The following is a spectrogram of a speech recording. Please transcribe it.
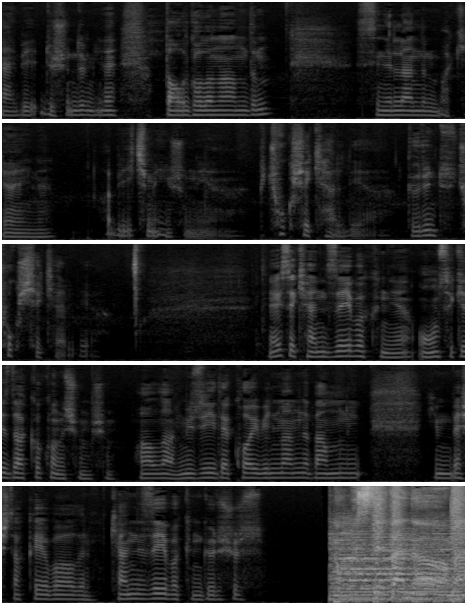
Yani bir düşündüm yine dalgalanandım. Sinirlendim bak ya yine. Abi içmeyin şunu ya. Bir çok şekerli ya. Görüntüsü çok şekerli ya. Neyse kendinize iyi bakın ya. 18 dakika konuşmuşum. Valla müziği de koy bilmem ne ben bunu 25 dakikaya bağlarım. Kendinize iyi bakın. Görüşürüz. know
